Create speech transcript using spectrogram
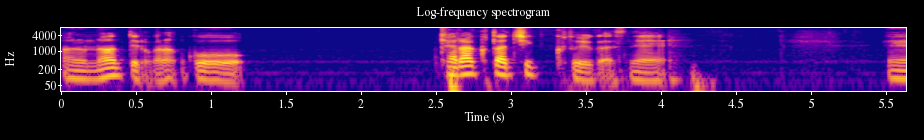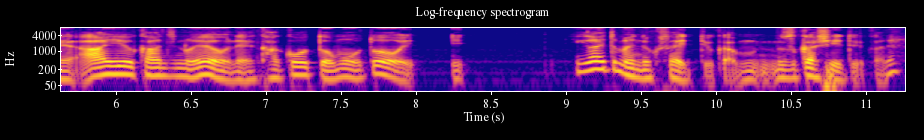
あの、なんていうのかな、こう、キャラクターチックというかですね、えーああいう感じの絵をね、描こうと思うと、意外とめんどくさいっていうか、難しいというかね。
